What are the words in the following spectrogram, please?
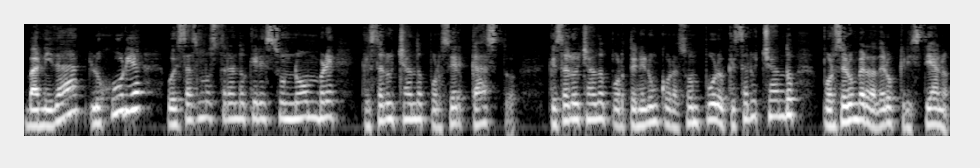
¿Vanidad, lujuria? ¿O estás mostrando que eres un hombre que está luchando por ser casto? Que está luchando por tener un corazón puro? Que está luchando por ser un verdadero cristiano?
